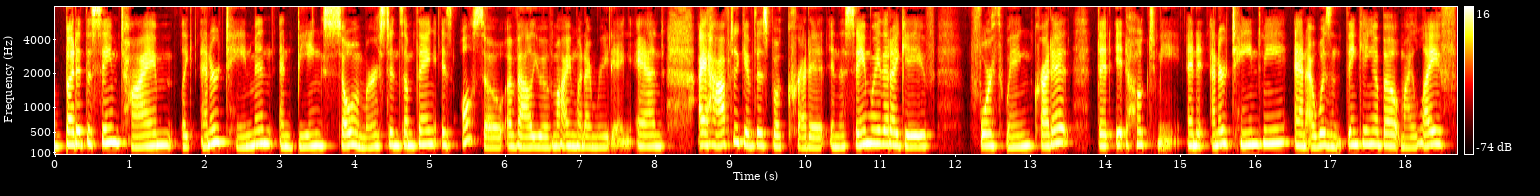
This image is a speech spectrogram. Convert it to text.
But at the same time, like entertainment and being so immersed in something is also a value of mine when I'm reading. And I have to give this book credit in the same way that I gave Fourth Wing credit that it hooked me and it entertained me. And I wasn't thinking about my life,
